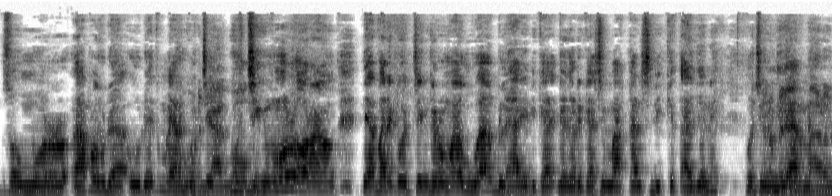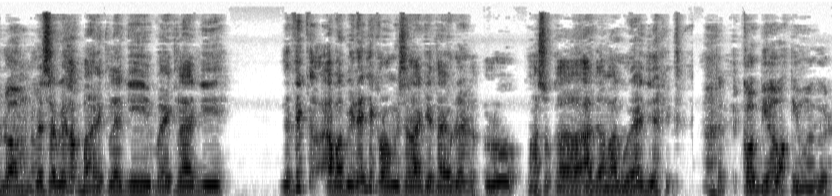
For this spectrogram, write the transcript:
seumur apa udah udah itu melihara kucing jagung. kucing mulu orang tiap hari kucing ke rumah gua blay dika- gak dikasih makan sedikit aja nih kucing Lu liar. malu doang dong. Besok besok balik lagi, balik lagi. Jadi apa bedanya kalau misalnya kita "Ya udah lu masuk ke agama gue aja gitu. Kalau biawak gimana Gur?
